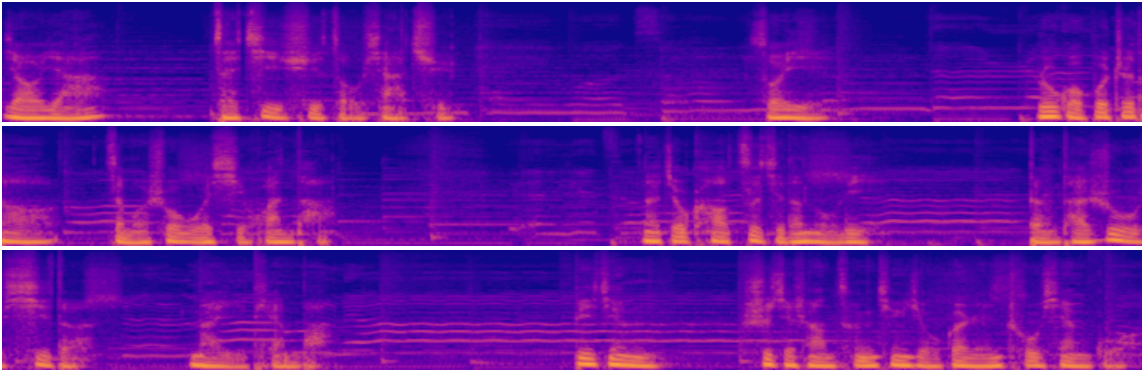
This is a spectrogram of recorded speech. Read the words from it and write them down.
咬牙再继续走下去。所以，如果不知道怎么说我喜欢他，那就靠自己的努力，等他入戏的那一天吧。毕竟。世界上曾经有个人出现过，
